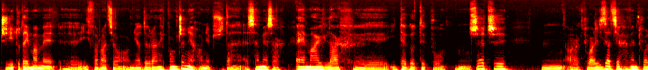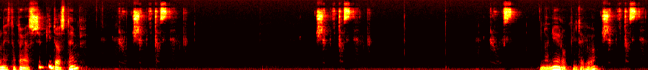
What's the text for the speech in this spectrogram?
Czyli tutaj mamy e, informację o nieodebranych połączeniach, o nieprzeczytanych SMS-ach, e-mailach e, i tego typu mm, rzeczy, mm, o aktualizacjach ewentualnych. Natomiast szybki dostęp, no nie rób mi tego. Szybki dostęp.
